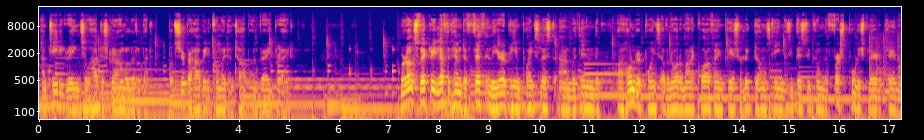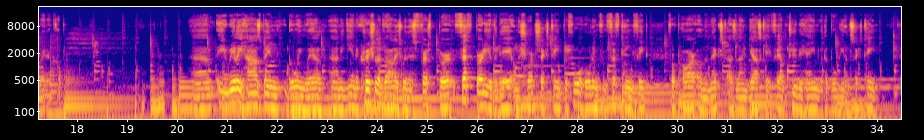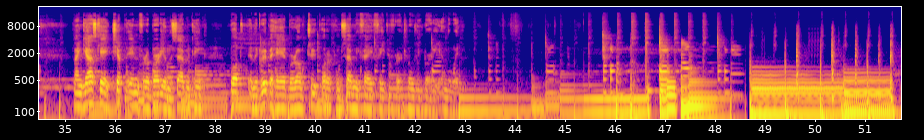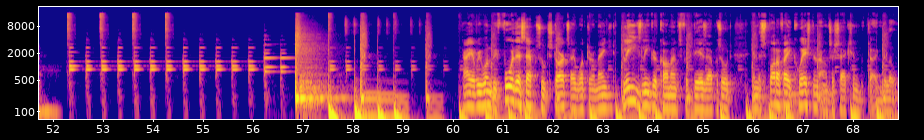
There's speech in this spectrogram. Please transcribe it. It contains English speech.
and tee to green so I had to scramble a little bit, but super happy to come out on top and very proud. Meronk's victory lifted him to fifth in the European points list and within the 100 points of an automatic qualifying place for Luke Donald's team as he bids to become the first Polish player to play in the Ryder Cup. Um, he really has been going well and he gained a crucial advantage with his first fifth birdie of the day on the short 16th before holding from 15 feet for par on the next as Langasque fell two behind with a bogey on 16. Langasque chipped in for a birdie on the 17th but in the group ahead, Meronk two putted from 75 feet for a closing birdie and the win. Hi everyone, before this episode starts, I want to remind you to please leave your comments for today's episode in the Spotify question and answer section down below.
